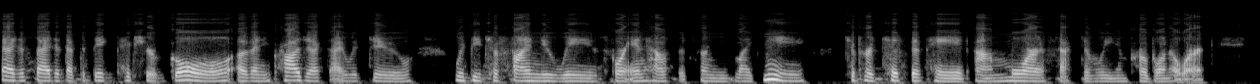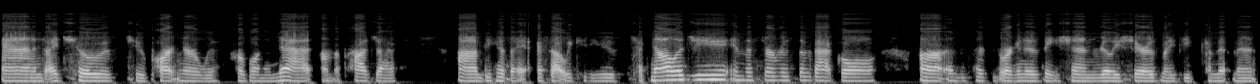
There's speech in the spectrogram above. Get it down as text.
I decided that the big picture goal of any project I would do would be to find new ways for in-house attorneys like me to participate um, more effectively in pro bono work. And I chose to partner with Pro Bono Net on the project um, because I, I, thought we could use technology in the service of that goal uh, and because the organization really shares my deep commitment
